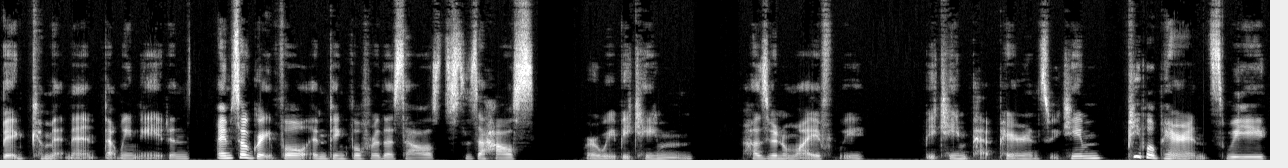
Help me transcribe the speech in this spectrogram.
big commitment that we made. And I'm so grateful and thankful for this house. This is a house where we became husband and wife. We became pet parents. We became people parents. We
